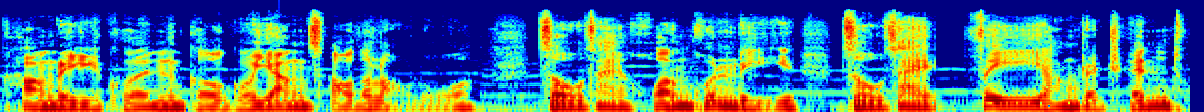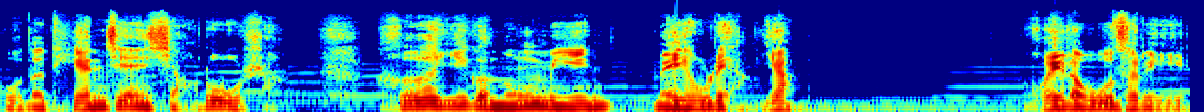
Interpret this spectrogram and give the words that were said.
扛着一捆狗狗秧草的老罗，走在黄昏里，走在飞扬着尘土的田间小路上，和一个农民没有两样。回到屋子里，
